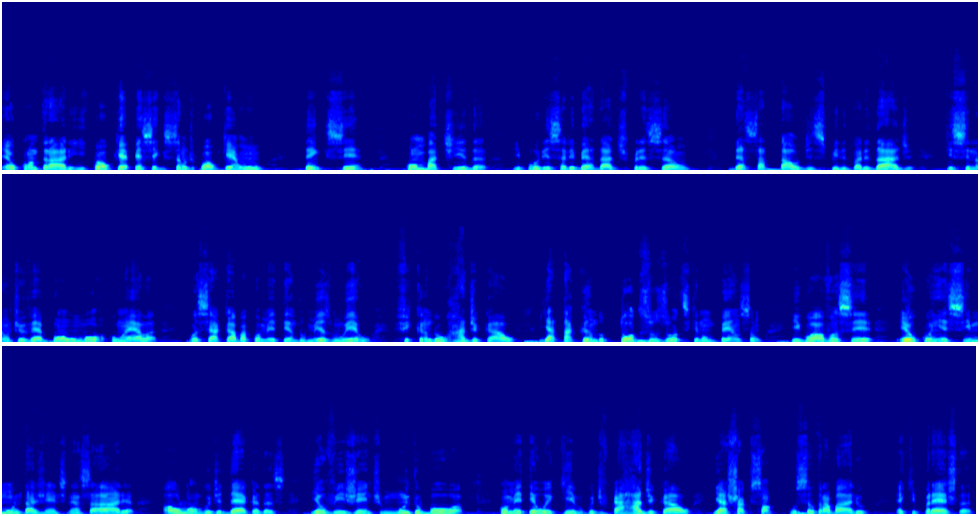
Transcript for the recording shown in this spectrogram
É o contrário. E qualquer perseguição de qualquer um tem que ser combatida. E por isso a liberdade de expressão dessa tal de espiritualidade, que se não tiver bom humor com ela, você acaba cometendo o mesmo erro, ficando radical e atacando todos os outros que não pensam igual a você. Eu conheci muita gente nessa área ao longo de décadas e eu vi gente muito boa cometer o equívoco de ficar radical e achar que só o seu trabalho é que presta,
